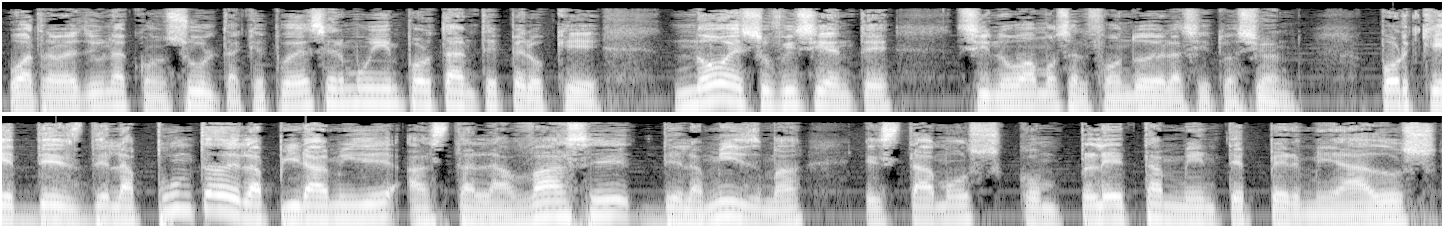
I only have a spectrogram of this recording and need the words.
o a través de una consulta, que puede ser muy importante, pero que no es suficiente si no vamos al fondo de la situación. Porque desde la punta de la pirámide hasta la base de la misma estamos completamente permeados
